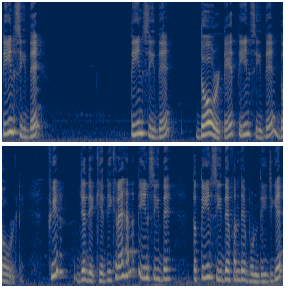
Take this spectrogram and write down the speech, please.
तीन सीधे तीन सीधे, दो उल्टे, तीन सीधे, दो उल्टे। फिर जो देखिए दिख रहे हैं ना तीन सीधे तो तीन सीधे फंदे बुन दीजिए।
